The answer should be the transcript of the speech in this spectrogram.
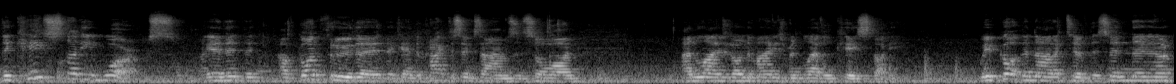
the case study works. Again, the, the, I've gone through the, again, the practice exams and so on and landed on the management level case study. We've got the narrative that's in there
